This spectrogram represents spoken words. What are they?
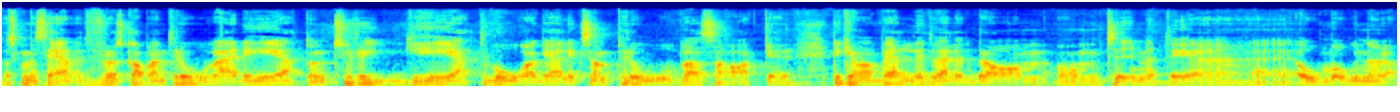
vad ska man säga, för att skapa en trovärdighet och en trygghet, våga liksom prova saker. Det kan vara väldigt, väldigt bra om, om teamet är eh, omogna då.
